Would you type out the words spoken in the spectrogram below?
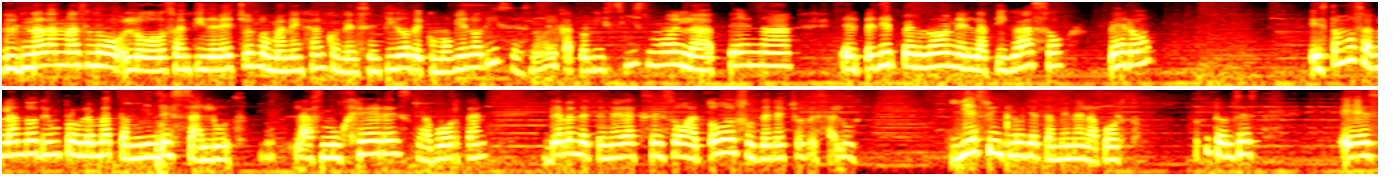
nada más los antiderechos lo manejan con el sentido de, como bien lo dices, ¿no? El catolicismo, la pena, el pedir perdón, el latigazo, pero estamos hablando de un problema también de salud. Las mujeres que abortan deben de tener acceso a todos sus derechos de salud y eso incluye también el aborto. Entonces, es,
